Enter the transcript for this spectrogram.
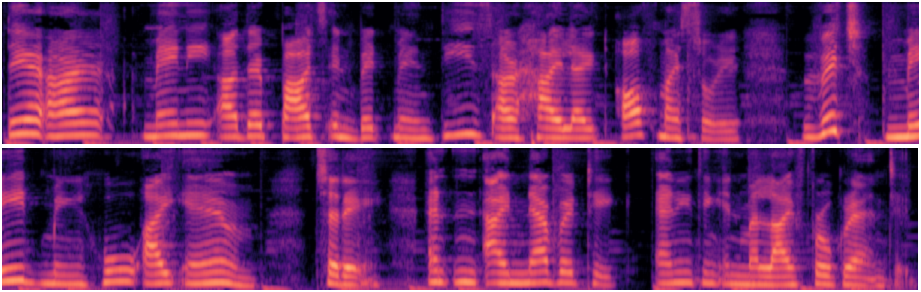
There are many other parts in between. These are highlight of my story, which made me who I am today. And I never take anything in my life for granted.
